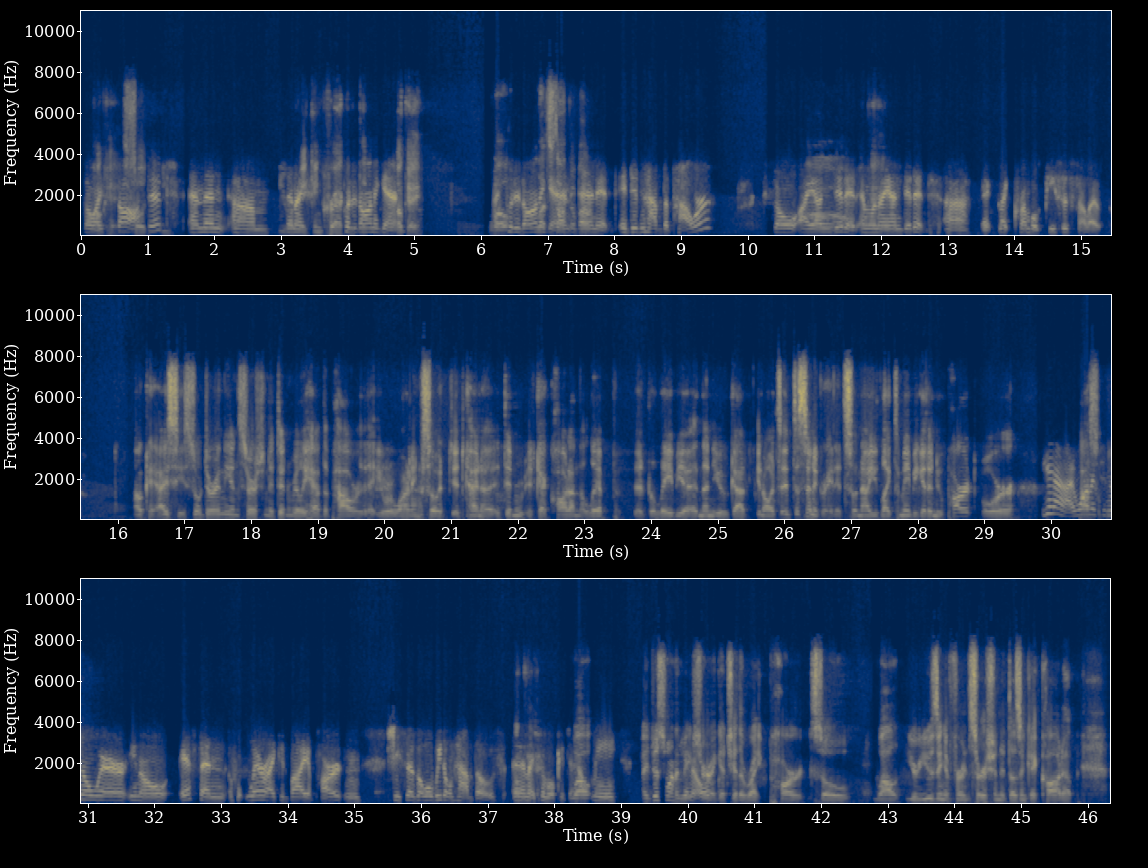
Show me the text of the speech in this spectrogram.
So Okay, I stopped so it, you- and then um you then were I making crack put with it on again. Okay. Well, I put it on let's again, talk about and it it didn't have the power. So I Oh, undid it, and when okay. I undid it, uh, it like crumbled pieces fell out. Okay, I see. So during the insertion, it didn't really have the power that you were wanting. So it, it kind of it didn't it got caught on the lip, at the labia, and then you got you know it's it disintegrated. So now you'd like to maybe get a new part or Yeah, I wanted Possibly. to know where, you know, if and where I could buy a part. And she says, "Oh, well, we don't have those." And I said, "Well, could you Well, help me?" I just want to You make know- sure I get you the right part. So while you're using it for insertion, it doesn't get caught up.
